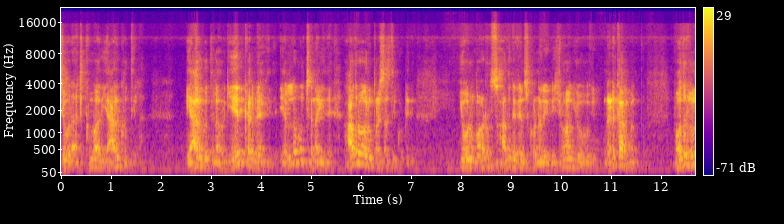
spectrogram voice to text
ಶಿವರಾಜ್ ಕುಮಾರ್ ಯಾರು ಗೊತ್ತಿಲ್ಲ. ಯಾರು ಗೊತ್ತಿಲ್ಲ, ಅವ್ರಿಗೆ ಏನು ಕಡಿಮೆ ಆಗಿದೆ, ಎಲ್ಲವೂ ಚೆನ್ನಾಗಿದೆ, ಆದರೂ ಅವ್ರಿಗೆ ಪ್ರಶಸ್ತಿ ಕೊಟ್ಟಿದೆ. ಇವರು ಮಾಡೋ ಸಾಧನೆ ನೆನೆಸ್ಕೊಂಡು ನನಗೆ ನಿಜವಾಗಿಯೂ ನಡಕಾಗ ಬಂತು. ಮೊದಲು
